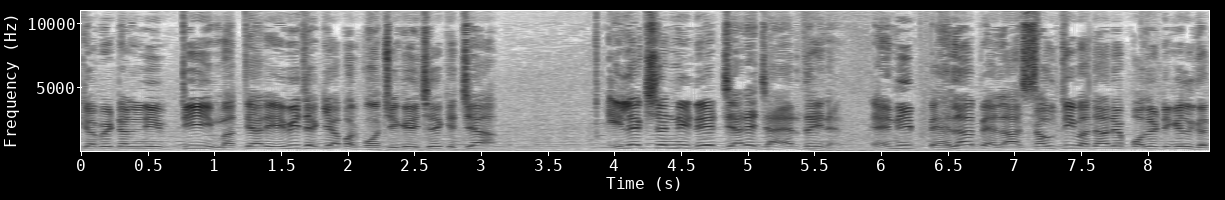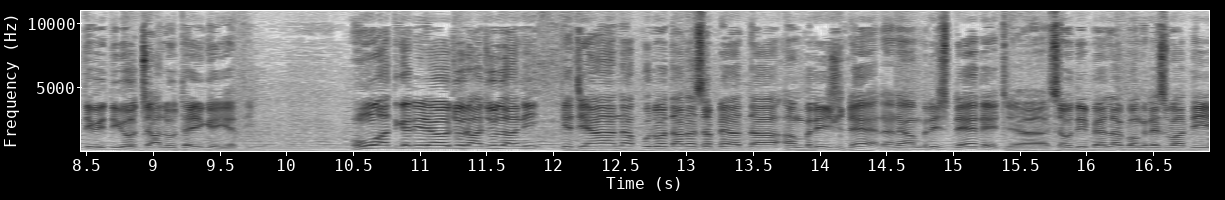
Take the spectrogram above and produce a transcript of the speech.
કેપિટલની ટીમ અત્યારે એવી જગ્યા પર પહોંચી ગઈ છે કે જ્યાં ઇલેક્શનની ડેટ જ્યારે જાહેર થઈને એની પહેલા પહેલા સૌથી વધારે પોલિટિકલ ગતિવિધિઓ ચાલુ થઈ ગઈ હતી. હું વાત કરી રહ્યો છું રાજુલાની કે જ્યાંના પૂર્વ ધારાસભ્ય હતા અમરીશ ડેર અને અમરીશ ડેરે જ સૌથી પહેલાં કોંગ્રેસમાંથી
